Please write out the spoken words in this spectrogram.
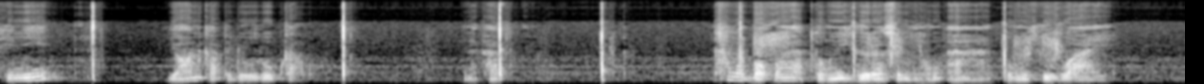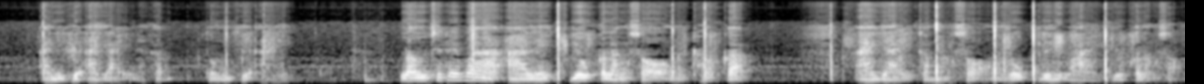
ทีนี้ย้อนกลับไปดูรูปเก่านะครับ ถ้าเราบอกว่าตรงนี้คือรัศมีของ r ตรงนี้คือ y อันนี้คือ r ใหญ่นะครับ ตรงนี้คือ r เล็ก เราจะได้ว่า r เล็กยกกำลังสองเท่ากับ r ใหญ่กำลังสองลบด้วย y ยกกำลังสอง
